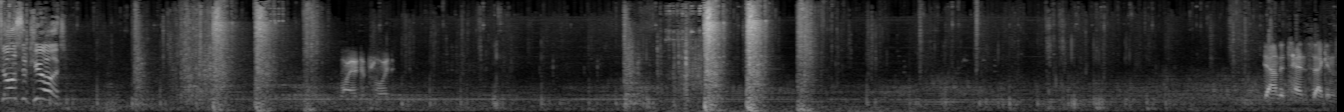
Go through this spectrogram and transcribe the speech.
Door secured! Wire deployed. Down to 10 seconds.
